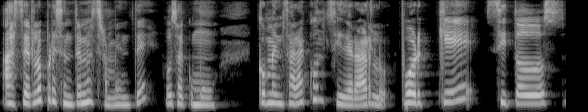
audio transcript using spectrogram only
hacerlo presente en nuestra mente, o sea, como comenzar a considerarlo. ¿Por qué si todos,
